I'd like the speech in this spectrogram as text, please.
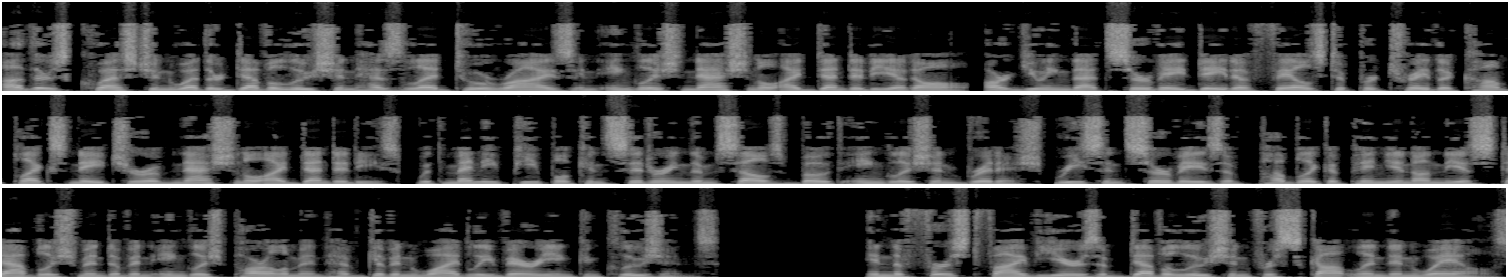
Others question whether devolution has led to a rise in English national identity at all, arguing that survey data fails to portray the complex nature of national identities, with many people considering themselves both English and British. Recent surveys of public opinion on the establishment of an English parliament have given widely varying conclusions. In the first five years of devolution for Scotland and Wales,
